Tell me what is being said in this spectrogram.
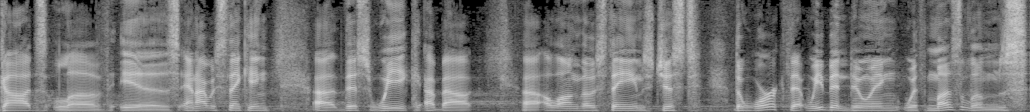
God's love is. And I was thinking uh, this week about uh, along those themes, just the work that we've been doing with Muslims,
